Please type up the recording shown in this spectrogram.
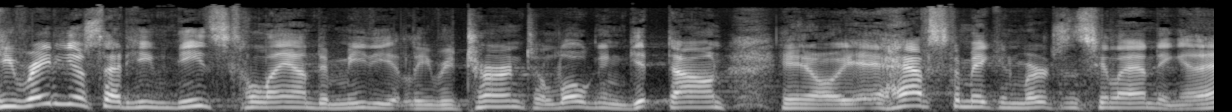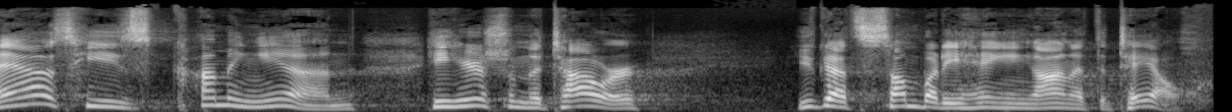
He radios that he needs to land immediately, return to Logan, get down. You know, he has to make an emergency landing. And as he's coming in, he hears from the tower, You've got somebody hanging on at the tail.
